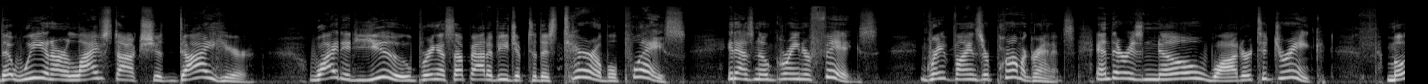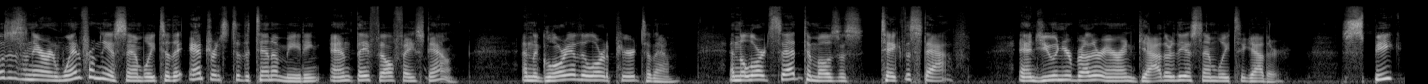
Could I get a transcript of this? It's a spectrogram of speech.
that we and our livestock should die here. Why did you bring us up out of Egypt to this terrible place? It has no grain or figs, grapevines or pomegranates, and there is no water to drink. Moses and Aaron went from the assembly to the entrance to the tent of meeting, and they fell face down. And the glory of the Lord appeared to them. And the Lord said to Moses, Take the staff, and you and your brother Aaron gather the assembly together. Speak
